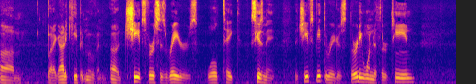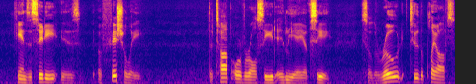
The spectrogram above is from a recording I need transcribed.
Um, but I got to keep it moving. Uh, Chiefs versus Raiders will take. Excuse me. The Chiefs beat the Raiders 31 to 13. Kansas City is officially the top overall seed in the AFC. So the road to the playoffs,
